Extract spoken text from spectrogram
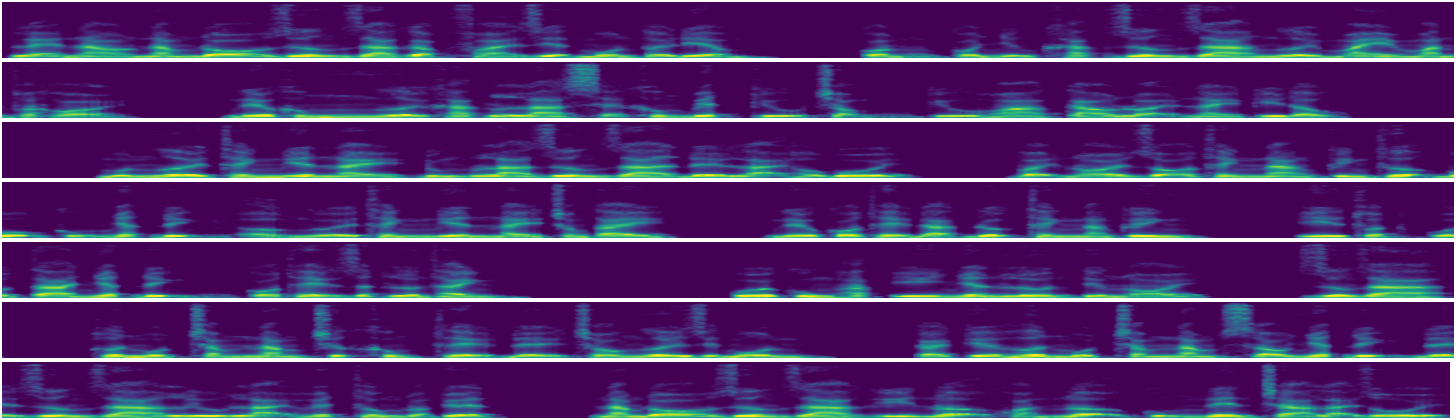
lẽ nào năm đó dương gia gặp phải diện môn thời điểm, còn có những khác dương gia người may mắn thoát khỏi, nếu không người khác là sẽ không biết cựu trọng, cựu hoa cao loại này kỳ độc. Muốn người thanh niên này đúng là dương gia để lại hậu bối, vậy nói rõ thanh năng kinh thượng bộ cũng nhất định ở người thanh niên này trong tay, nếu có thể đạt được thanh năng kinh, ý thuật của ta nhất định có thể rất lớn thành. Cuối cùng hắc y nhân lớn tiếng nói, dương gia hơn một trăm năm trước không thể để cho ngươi diệt môn, cái kia hơn một trăm năm sau nhất định để dương gia lưu lại huyết thống đoạn tuyệt, năm đó dương gia ghi nợ khoản nợ cũng nên trả lại rồi.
